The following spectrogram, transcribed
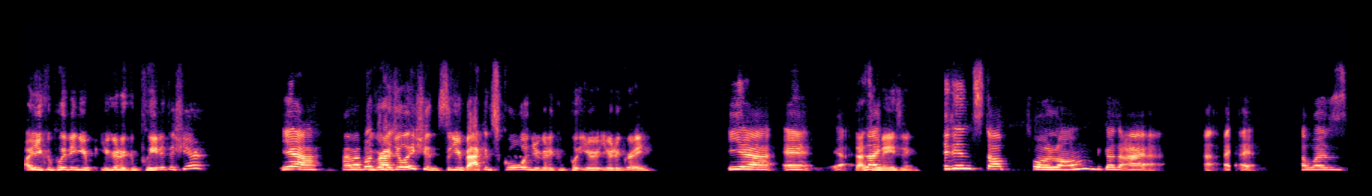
Are you completing your, you're going to complete it this year? Yeah, I'm about Congratulations. To- so you're back in school and you're going to complete your, your degree. Yeah, and yeah, that's like, amazing. It didn't stop for long because I, I, I, I was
